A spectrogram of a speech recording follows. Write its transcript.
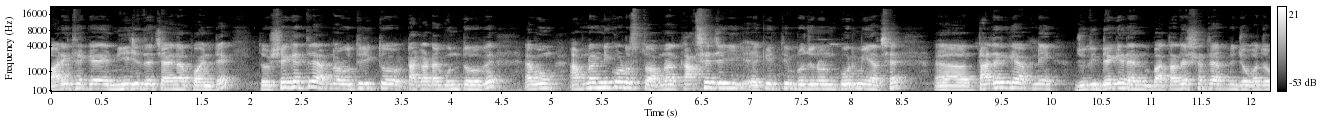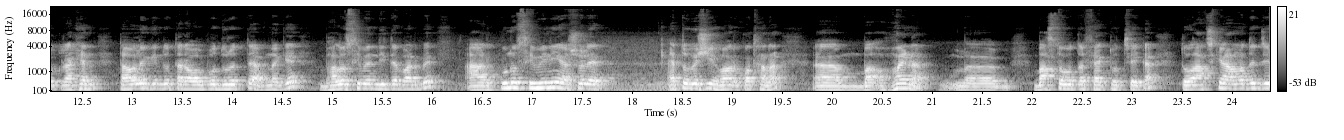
বাড়ি থেকে নিয়ে যেতে চায় না পয়েন্টে তো সেক্ষেত্রে আপনার অতিরিক্ত টাকাটা গুনতে হবে। এবং আপনার নিকটস্থ, আপনার কাছে যেই কৃত্রিম প্রজনন কর্মী আছে তাদেরকে আপনি যদি ডেকে নেন বা তাদের সাথে আপনি যোগাযোগ রাখেন, তাহলে কিন্তু তারা অল্প দূরত্বে আপনাকে ভালো সিমেন্ট দিতে পারবে। আর কোনো সিমেন্টই আসলে এত বেশি হওয়ার কথা না বা হয় না। বাস্তবতা ফ্যাক্ট হচ্ছে এটা। তো আজকে আমাদের যে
